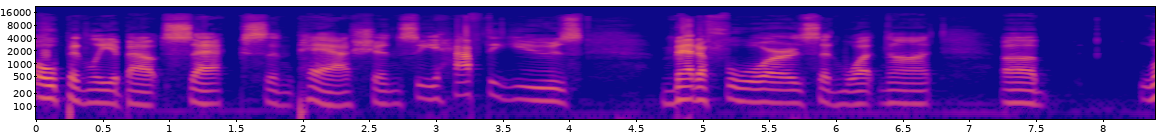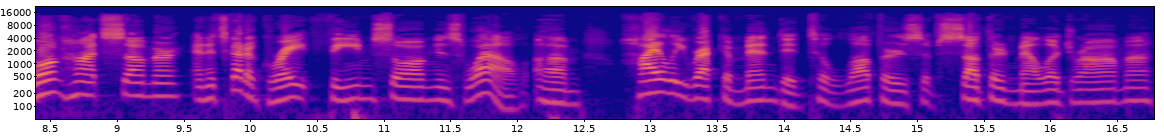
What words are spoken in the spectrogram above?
openly about sex and passion, so you have to use metaphors and whatnot. Uh, Long Hot Summer, and it's got a great theme song as well. Um, highly recommended to lovers of Southern melodrama.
